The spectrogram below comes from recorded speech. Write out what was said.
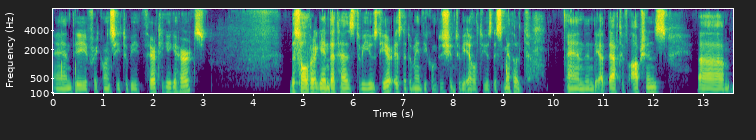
and the frequency to be 30 gigahertz. The solver again that has to be used here is the domain decomposition to be able to use this method. And in the adaptive options, um,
